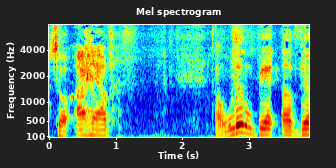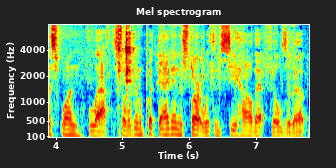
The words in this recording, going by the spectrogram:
So I have a little bit of this one left. So we're going to put that in to start with and see how that fills it up.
